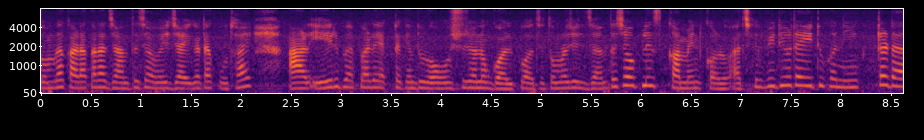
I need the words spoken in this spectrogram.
তোমরা কারা কারা জানতে চাও এই জায়গাটা কোথায়? আর এর ব্যাপারে একটা কিন্তু রহস্যজনক গল্প আছে। তোমরা যদি জানতে চাও প্লিজ কমেন্ট করো। আজকের ভিডিওটা এইটুখানি। টাটা!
